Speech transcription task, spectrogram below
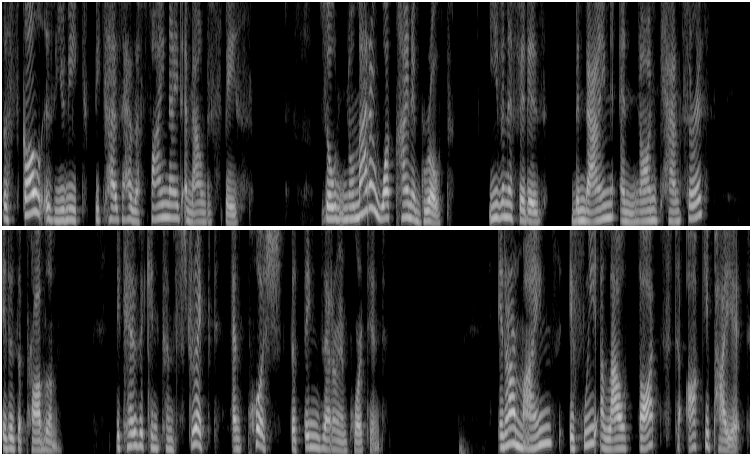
The skull is unique because it has a finite amount of space. So, no matter what kind of growth, even if it is benign and non cancerous, it is a problem because it can constrict and push the things that are important. In our minds, if we allow thoughts to occupy it,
